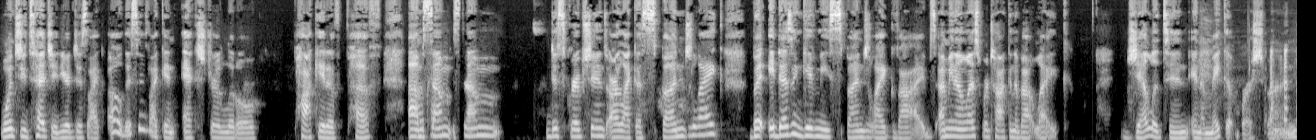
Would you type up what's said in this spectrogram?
once you touch it, you're just like, oh, this is like an extra little pocket of puff. Um, Okay. Some some descriptions are like a sponge like, but it doesn't give me sponge like vibes. I mean, unless we're talking about like gelatin in a makeup brush sponge.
